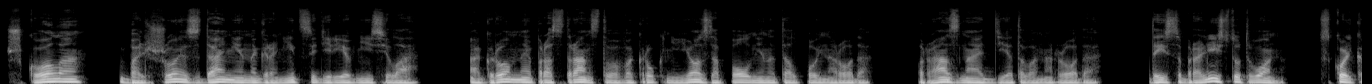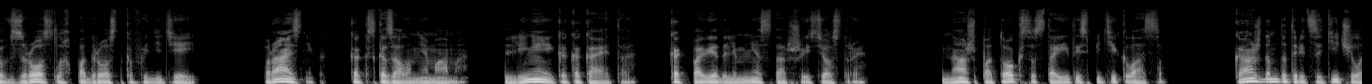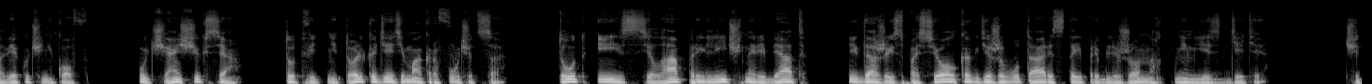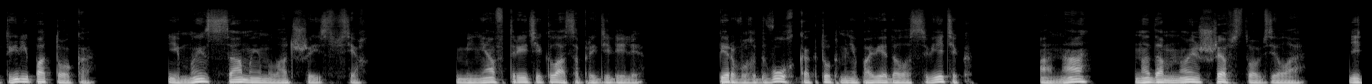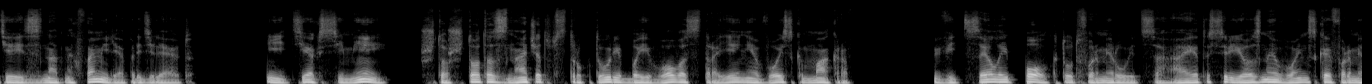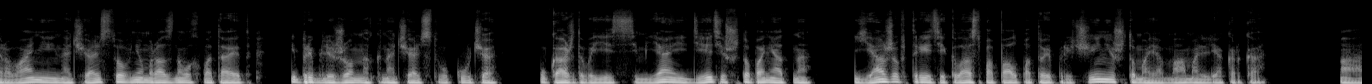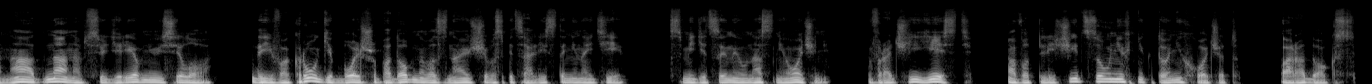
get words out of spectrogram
Школа — большое здание на границе деревни и села. Огромное пространство вокруг нее заполнено толпой народа. Праздно одетого народа. Да и собрались тут вон, сколько взрослых, подростков и детей. Праздник, как сказала мне мама. Линейка какая-то, как поведали мне старшие сестры. Наш поток состоит из пяти классов. В каждом до 30 человек учеников. Учащихся. Тут ведь не только дети макров учатся. Тут и из села прилично ребят, и даже из поселка, где живут аристы и приближенных к ним есть дети. Четыре потока, и мы самые младшие из всех. Меня в третий класс определили. Первых двух, как тут мне поведала Светик, она надо мной шефство взяла. Детей из знатных фамилий определяют. И тех семей, что что-то значат в структуре боевого строения войск макров. Ведь целый полк тут формируется, а это серьезное воинское формирование, и начальства в нем разного хватает – и приближенных к начальству куча. У каждого есть семья и дети, что понятно. Я же в третий класс попал по той причине, что моя мама лекарка. А она одна на всю деревню и село. Да и в округе больше подобного знающего специалиста не найти. С медициной у нас не очень. Врачи есть, а вот лечиться у них никто не хочет. Парадокс.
